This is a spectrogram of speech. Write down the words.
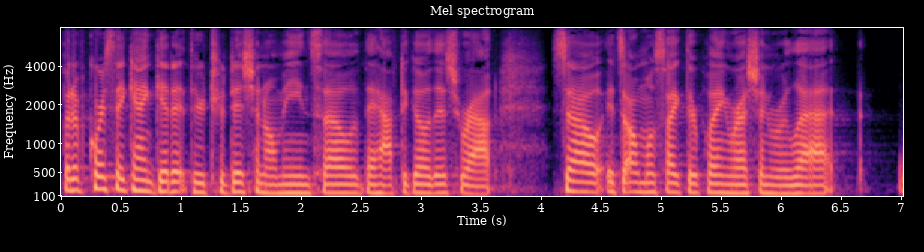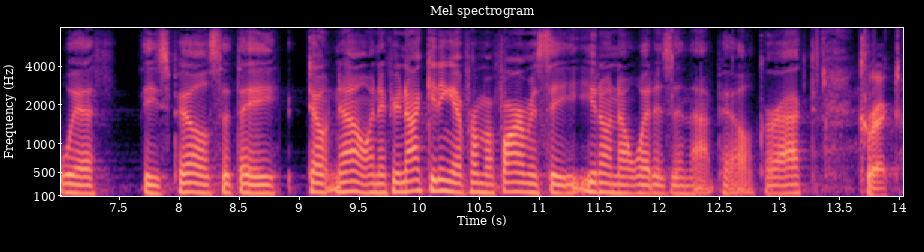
But of course, they can't get it through traditional means, so they have to go this route. So it's almost like they're playing Russian roulette with these pills that they don't know. And if you're not getting it from a pharmacy, you don't know what is in that pill, correct? Correct.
